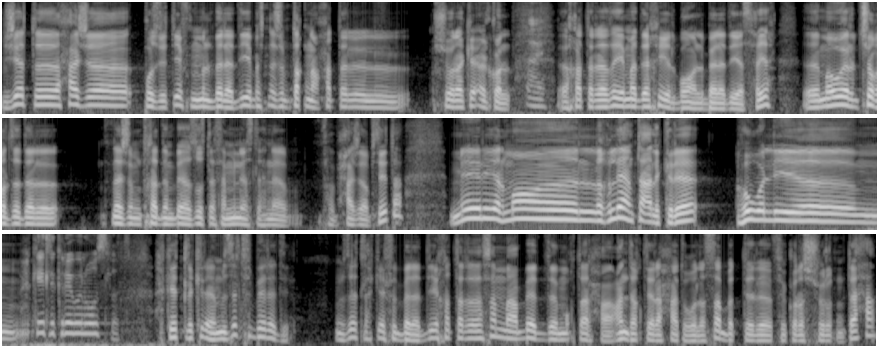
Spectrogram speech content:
جات آه، حاجة positive من البلدية باش تنجم تقنع حتى الشركاء الكل. آه، خاطر هذه مداخيل pour البلدية صحيح؟ موارد شغل زاد تنجم تخدم بها زوج ثلاثة من الناس لهنا بحاجة بسيطة. mais réellement الغلاء نتاع الكراء هو اللي حكايه الكرا وين وصلت؟ حكايه الكراء مازالت في البلديه مازالت الحكاية في البلديه خاطر ثم عباد مقترحه عندها اقتراحات ولا صبت في كراس الشروط نتاعها.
